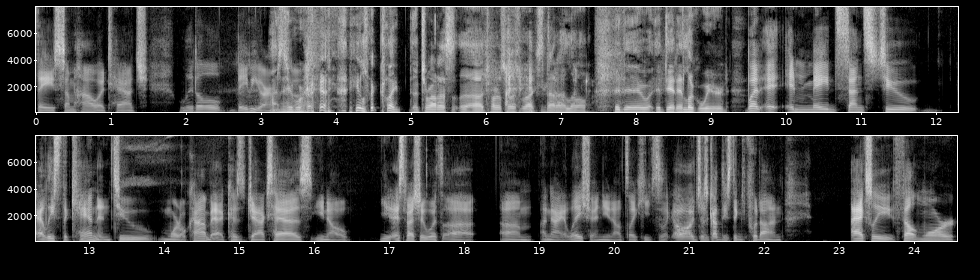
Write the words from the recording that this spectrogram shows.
they somehow attach little baby And arms. they to were. he looked like the Tyrannos, uh, Tyrannosaurus Rex got a little. It did. It did. It looked weird. but it, it made sense to at least the canon to Mortal Kombat because Jax has, you know, especially with uh um Annihilation, you know, it's like he's like, oh, I just got these things put on. I actually felt more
